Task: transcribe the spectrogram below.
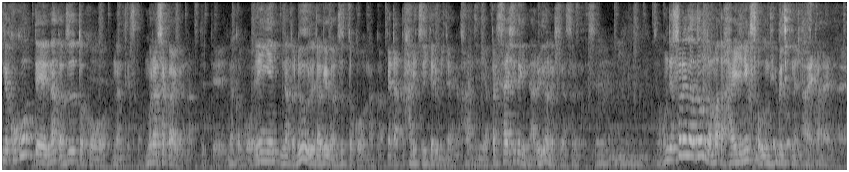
でここってなんかずっとこうなんていうんですか村社会がなっててなんかこう延々なんかルールだけがずっとこうなんかベタッと張り付いてるみたいな感じにやっぱり最終的になるような気がするんですよ、うんそうほんでそれがどんどんまた入りにくさを生んでいくじゃないですか、はいはいはいはい。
